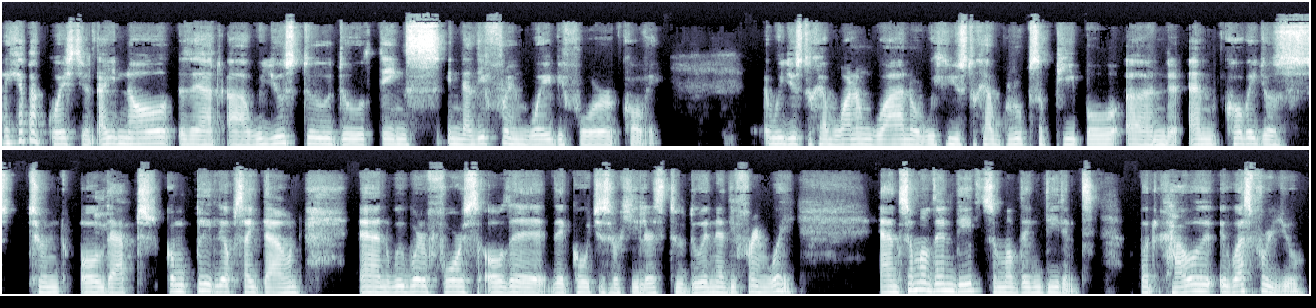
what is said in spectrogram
I have a question. I know that uh, we used to do things in a different way before COVID we used to have one-on-one or we used to have groups of people and and covid just turned all that completely upside down and we were forced all the the coaches or healers to do it in a different way. And some of them did some of them didn't. But how it was for you?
